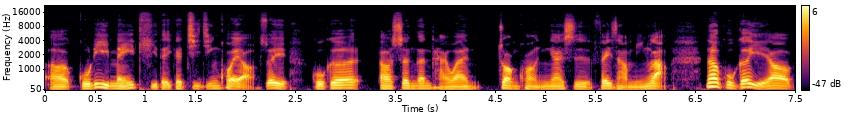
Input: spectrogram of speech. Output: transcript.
呃鼓励媒体的一个基金会哦。所以谷歌要深耕台湾，状况应该是非常明朗。那谷歌也要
